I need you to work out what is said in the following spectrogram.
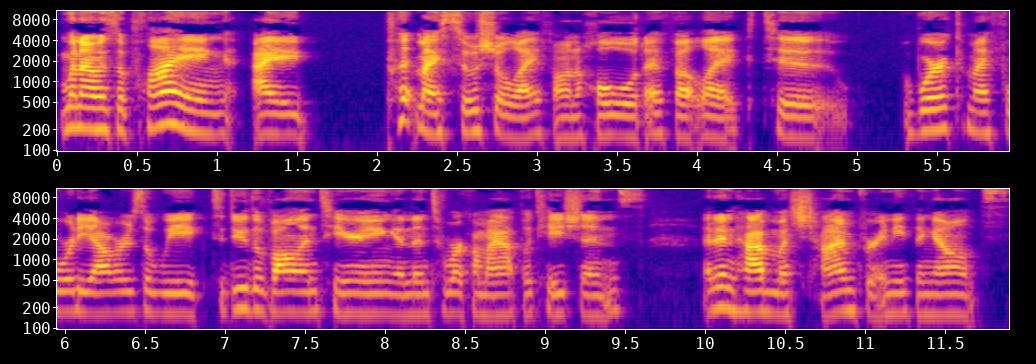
when I was applying, I put my social life on hold. I felt like to work my 40 hours a week, to do the volunteering and then to work on my applications. I didn't have much time for anything else.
